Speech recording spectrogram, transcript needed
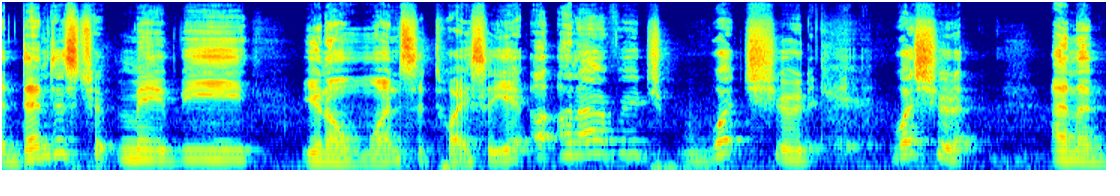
a dentist trip may be, you know, once or twice a year. O- on average, what should, what should, an a,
